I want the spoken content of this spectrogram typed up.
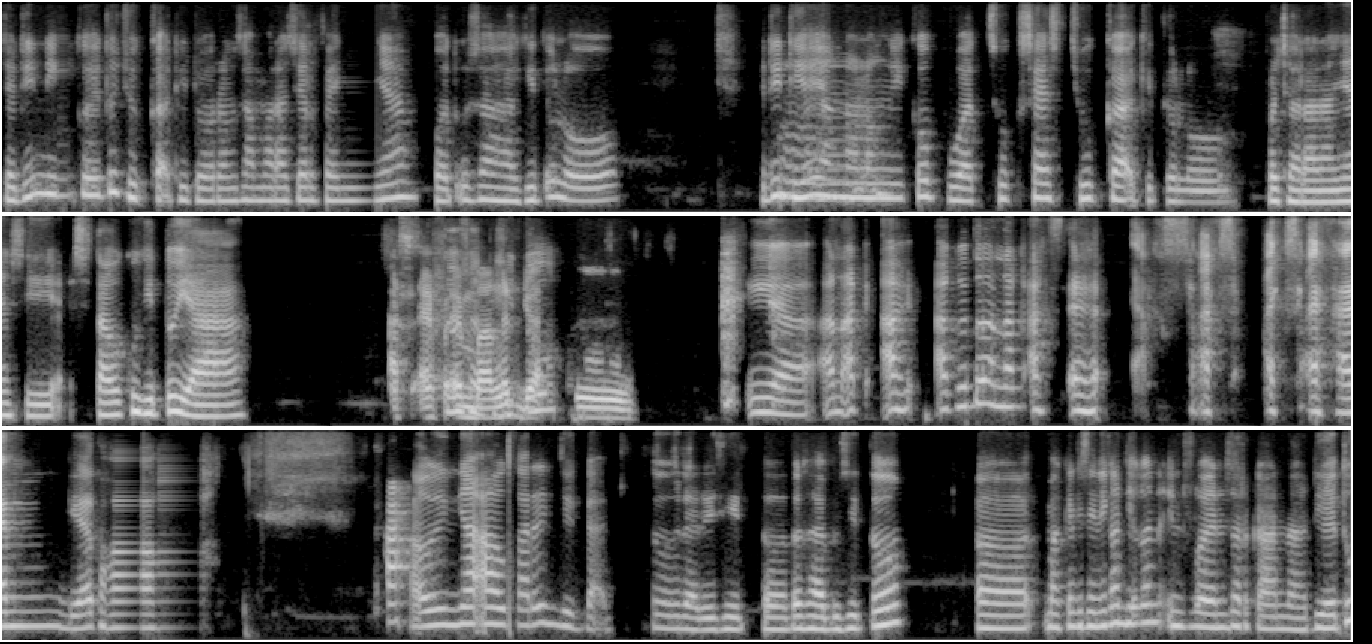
Jadi Niko itu juga didorong sama Rachel V-nya buat usaha gitu loh. Jadi dia yang Hmm. nolong Niko buat sukses juga gitu loh perjalanannya sih. Setauku gitu ya. As Terus FM habis banget itu- gak tuh? Iya, anak a- aku tuh anak X, X, X, XFM gitu. Tahunya Aukarin juga gitu dari situ. Terus habis itu eh, makin di sini kan dia kan influencer kan. Nah, dia itu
